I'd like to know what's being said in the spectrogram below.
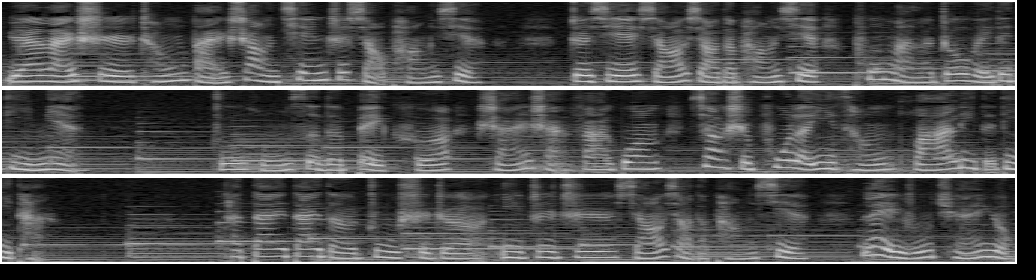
原来是成百上千只小螃蟹。这些小小的螃蟹铺满了周围的地面，朱红色的贝壳闪闪发光，像是铺了一层华丽的地毯。他呆呆地注视着一只只小小的螃蟹，泪如泉涌。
